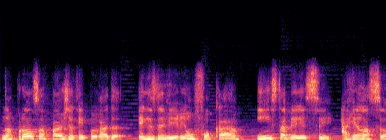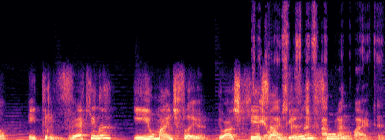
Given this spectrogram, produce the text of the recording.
Na próxima parte da temporada, eles deveriam focar em estabelecer a relação entre Vecna e o Mind Flayer. Eu acho que esse eu é o grande vai ficar pra furo. quarta.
